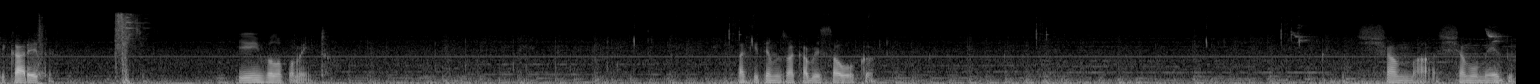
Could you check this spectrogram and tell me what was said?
picareta e envelopamento. Aqui temos a cabeça oca. Chama, chama o medo.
